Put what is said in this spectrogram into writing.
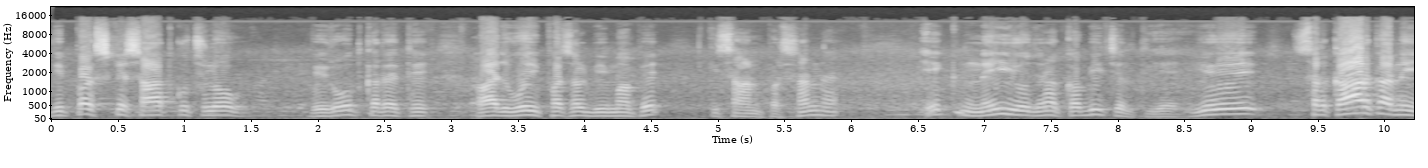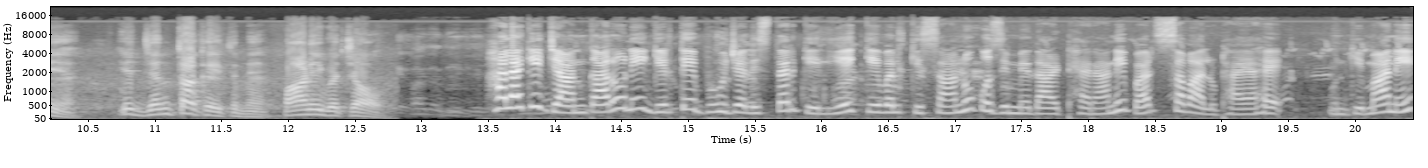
विपक्ष के साथ कुछ लोग विरोध कर रहे थे। आज वही फ़सल बीमा पे किसान प्रसन्न है। एक नई योजना कभी चलती है? ये सरकार का नहीं है, ये जनता के हित में पानी बचाओ। हालाँकि जानकारों ने गिरते भूजल स्तर के लिए केवल किसानों को जिम्मेदार ठहराने पर सवाल उठाया है। उनकी माने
